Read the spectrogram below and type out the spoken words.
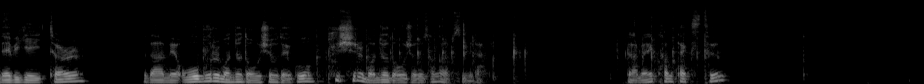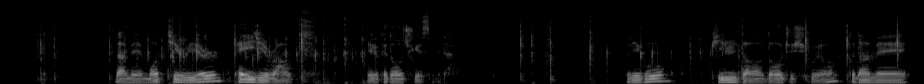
navigator 그 다음에 오브를 먼저 넣으셔도 되고 푸시를 먼저 넣으셔도 상관없습니다. 그 다음에 context 그 다음에 material page route 이렇게 넣어주겠습니다. 그리고 빌더 넣어주시고요. 그 다음에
